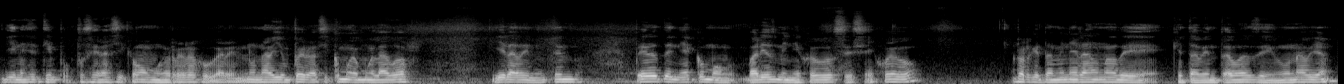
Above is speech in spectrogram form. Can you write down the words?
Y en ese tiempo, pues era así como muy raro jugar en un avión, pero así como emulador. Y era de Nintendo. Pero tenía como varios minijuegos ese juego. Porque también era uno de que te aventabas de un avión.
